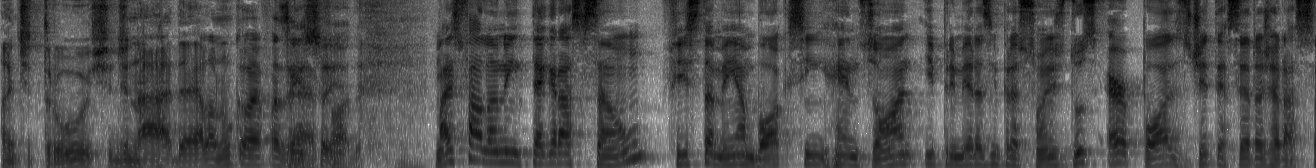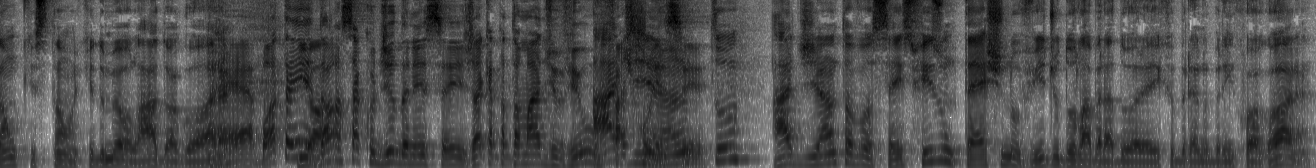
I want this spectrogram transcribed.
antitruste, de nada. Ela nunca vai fazer É, isso aí. foda. Mas falando em integração, fiz também unboxing, hands-on e primeiras impressões dos AirPods de terceira geração que estão aqui do meu lado agora. É, bota aí, E, ó, dá uma sacudida nisso aí. Já que é pra tomar Advil, faz com isso aí. Adianto, adianto a vocês. Fiz um teste no vídeo do labrador aí que o Breno brincou agora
